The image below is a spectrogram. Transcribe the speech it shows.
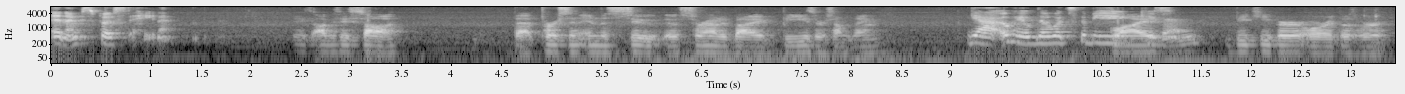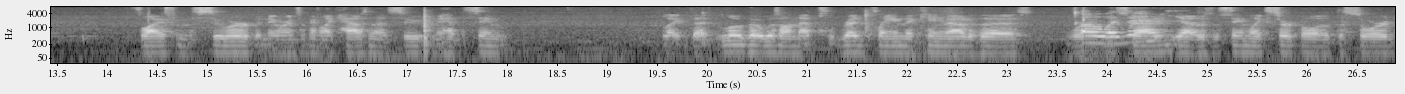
And I'm supposed to hate it. they obviously saw that person in the suit that was surrounded by bees or something, Yeah, okay, the, what's the bee? Flies. keeper? beekeeper, or those were flies from the sewer, but they were in some kind of like hazmat suit, and they had the same. Like that logo was on that pl- red plane that came out of the. Oh, was sky. it? Yeah, it was the same like circle with the sword.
